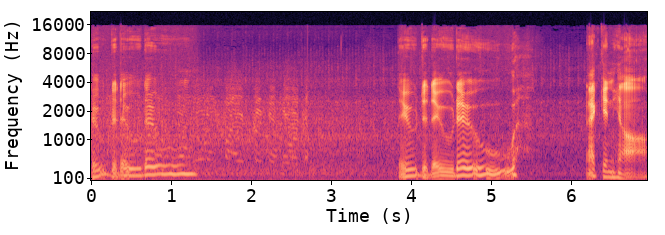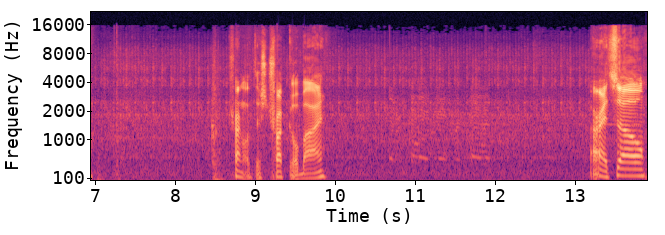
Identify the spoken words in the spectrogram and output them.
Do do do do. Do do do do. Back in here. Trying to let this truck go by. All right, so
